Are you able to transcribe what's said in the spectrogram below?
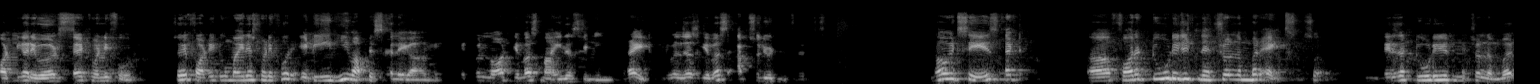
40 का रिवर्स है 24 So if 42 minus 24, 18 ही वापस करेगा हमें. It will not give us minus 18, right? It will just give us absolute difference. Now it says that uh, for a two-digit natural number x, so there is a two-digit natural number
